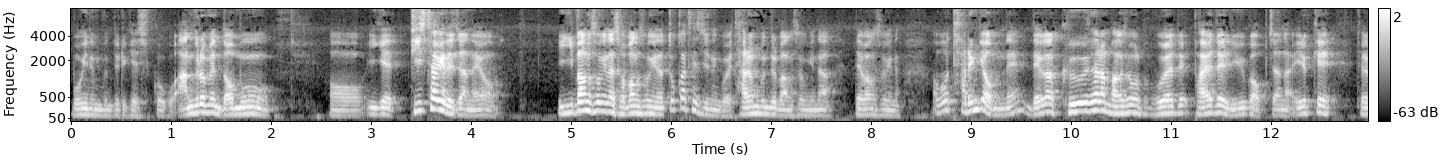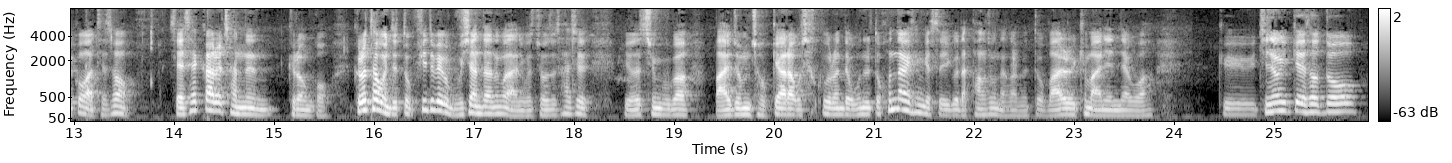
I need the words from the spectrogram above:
모이는 분들이 계실 거고 안 그러면 너무 어 이게 비슷하게 되잖아요. 이 방송이나 저 방송이나 똑같아지는 거예요. 다른 분들 방송이나 내 방송이나 아, 뭐 다른 게 없네. 내가 그 사람 방송을 보야 돼, 봐야 될 이유가 없잖아. 이렇게 될 것 같아서 제 색깔을 찾는 그런 거. 그렇다고 이제 또 피드백을 무시한다는 건 아니고 저도 사실 여자친구가 말 좀 적게 하라고 자꾸 그러는데 오늘 또 혼나게 생겼어요. 이거 나 방송 나가면 또 말을 이렇게 많이 했냐고. 그 진영님께서도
